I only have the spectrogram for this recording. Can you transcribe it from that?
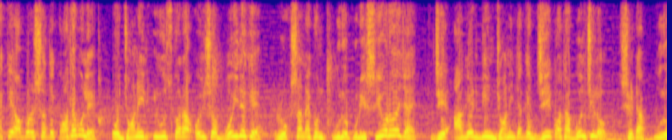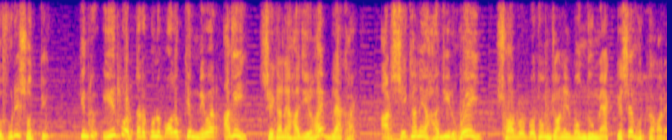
একে অপরের সাথে কথা বলে ও জনির ইউজ করা ওইসব বই দেখে রোকসান এখন পুরোপুরি শিওর হয়ে যায় যে আগের দিন জনি তাকে যে কথা বলছিল সেটা পুরোপুরি সত্যি। কিন্তু এরপর তারা কোনো পদক্ষেপ নেওয়ার আগেই সেখানে হাজির হয় ব্ল্যাক হার্ট আর সেখানে হাজির হয়েই সর্বপ্রথম জনির বন্ধু ম্যাককে সে হত্যা করে।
